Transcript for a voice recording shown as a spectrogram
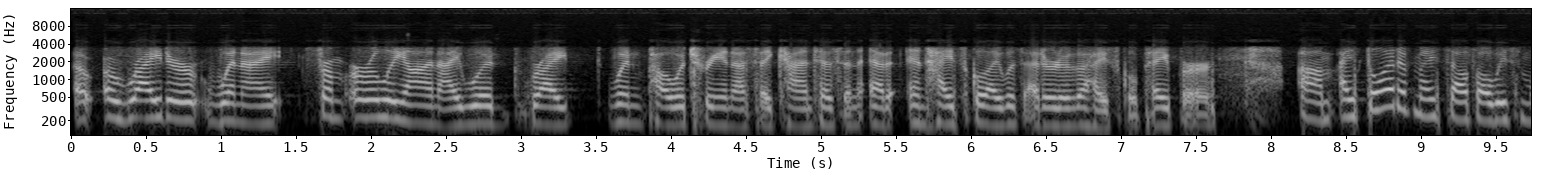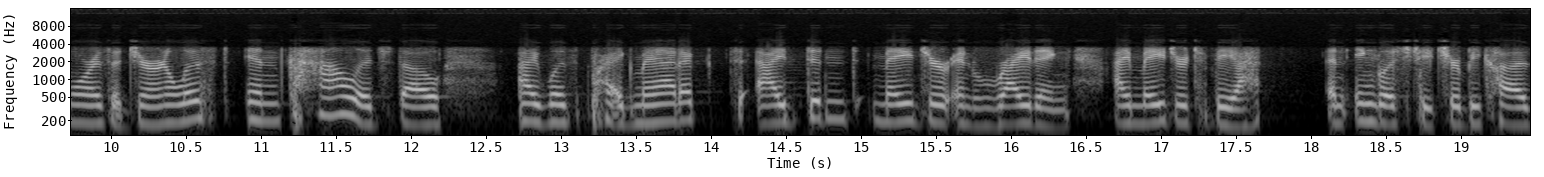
a, a writer when I, from early on, I would write win poetry and essay contests. And ed- in high school, I was editor of the high school paper. Um, I thought of myself always more as a journalist. In college, though, I was pragmatic. I didn't major in writing. I majored to be a, an English teacher because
